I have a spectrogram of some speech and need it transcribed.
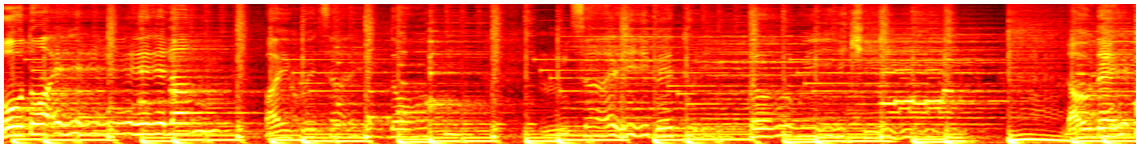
孤单的人徘徊在路边，不知要对倒位去。流泪的，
